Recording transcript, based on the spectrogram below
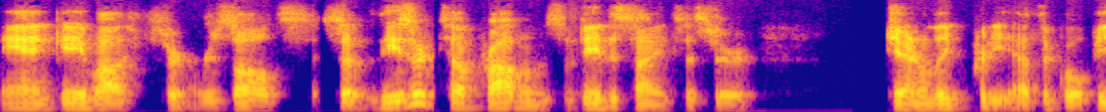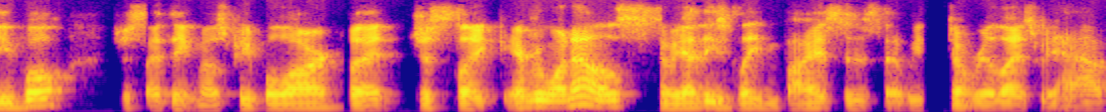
and gave off certain results. So these are tough problems. Data scientists are generally pretty ethical people, just I think most people are. But just like everyone else, we have these latent biases that we don't realize we have.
